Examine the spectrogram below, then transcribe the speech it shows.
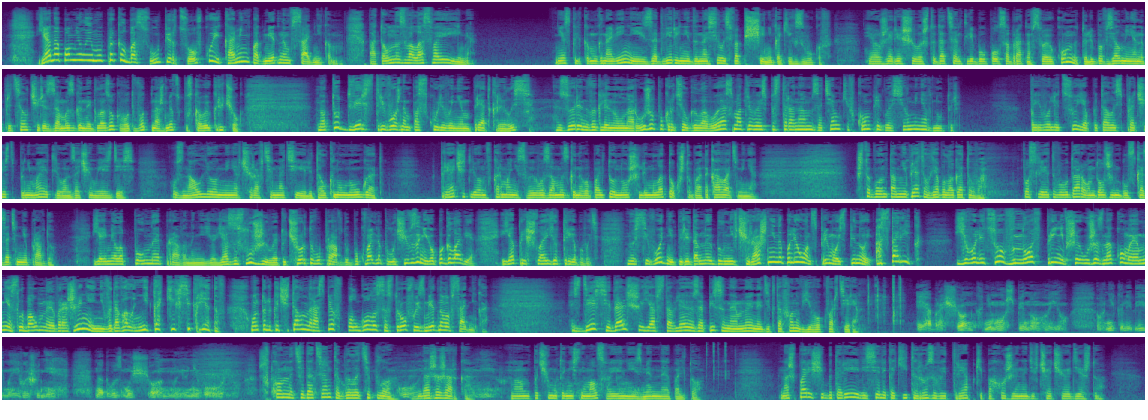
Я напомнила ему про колбасу, перцовку и камень под медным всадником. Потом назвала свое имя. Несколько мгновений из-за двери не доносилось вообще никаких звуков. Я уже решила, что доцент либо уполз обратно в свою комнату, либо взял меня на прицел через замызганный глазок, вот-вот нажмет спусковой крючок. Но тут дверь с тревожным поскуливанием приоткрылась. Зорин выглянул наружу, покрутил головой, осматриваясь по сторонам, затем кивком пригласил меня внутрь. По его лицу я пыталась прочесть, понимает ли он, зачем я здесь. Узнал ли он меня вчера в темноте или толкнул наугад. Прячет ли он в кармане своего замызганного пальто нож или молоток, чтобы атаковать меня. Чтобы он там не прятал, я была готова. После этого удара он должен был сказать мне правду. Я имела полное право на нее. Я заслужила эту чертову правду, буквально получив за нее по голове. И я пришла ее требовать. Но сегодня передо мной был не вчерашний Наполеон с прямой спиной, а старик. Его лицо, вновь принявшее уже знакомое мне слабоумное выражение, не выдавало никаких секретов. Он только читал нараспев в полголоса строфы из «Медного всадника». Здесь и дальше я вставляю записанное мной на диктофон в его квартире и обращен к нему спиною в неколебимой вышине над возмущенную невою. В комнате доцента было тепло, даже жарко, но он почему-то не снимал свое неизменное пальто. На шпарящей батарее висели какие-то розовые тряпки, похожие на девчачью одежду.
